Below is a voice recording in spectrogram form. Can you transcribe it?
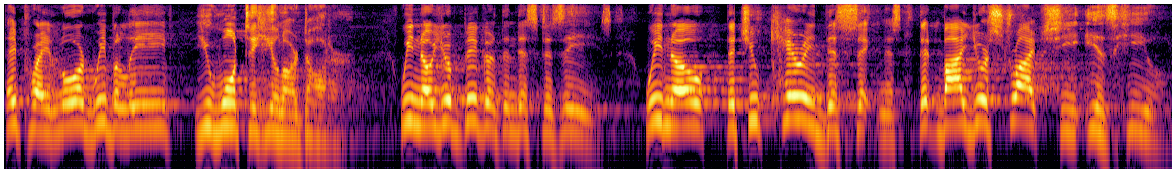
They pray, Lord, we believe you want to heal our daughter. We know you're bigger than this disease. We know that you carried this sickness, that by your stripes she is healed.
